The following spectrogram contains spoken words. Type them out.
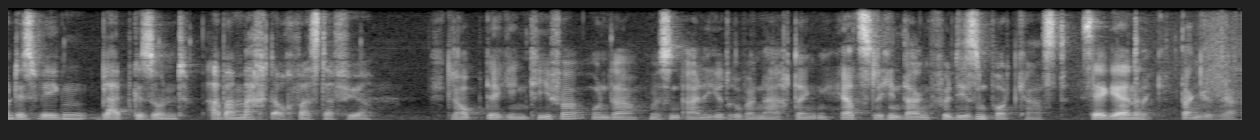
Und deswegen bleibt gesund, aber macht auch was dafür. Ich glaube, der ging tiefer und da müssen einige drüber nachdenken. Herzlichen Dank für diesen Podcast. Sehr gerne. Patrick, danke sehr.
